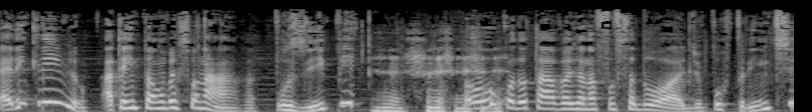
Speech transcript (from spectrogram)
era incrível. Até então versionava por zip, ou quando eu tava já na força do ódio, por print,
